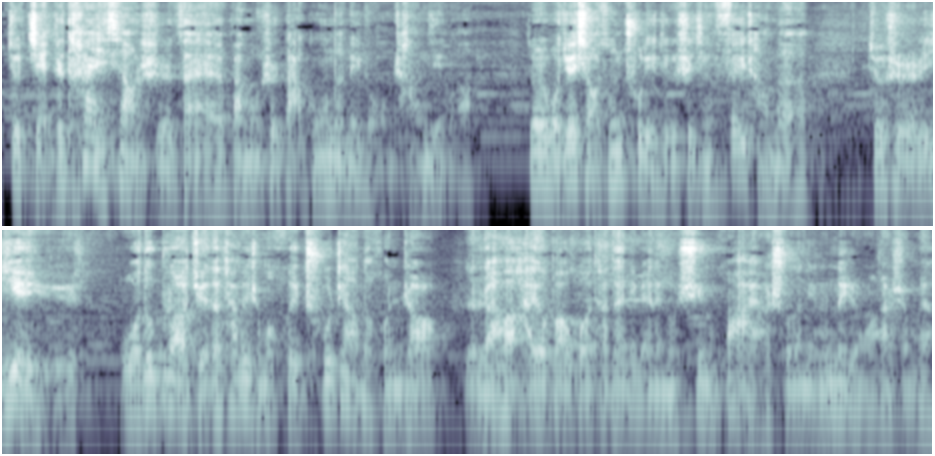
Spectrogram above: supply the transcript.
就简直太像是在办公室打工的那种场景了。就是我觉得小孙处理这个事情非常的，就是业余，我都不知道觉得他为什么会出这样的昏招。然后还有包括他在里面那种训话呀，说的那种内容啊什么呀，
